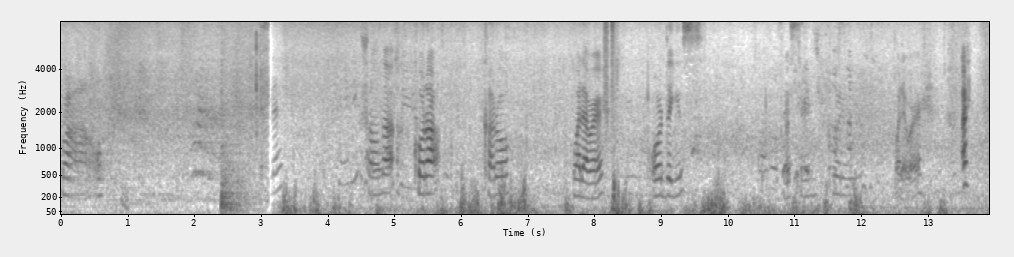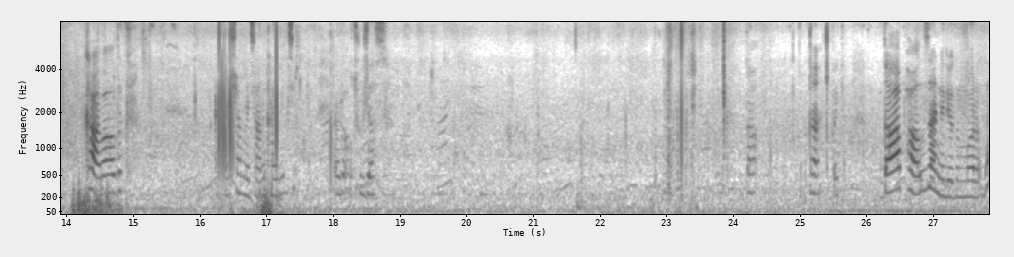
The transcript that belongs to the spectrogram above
Wow. Şu anda Kora, Karo, whatever. Oradayız. Göstereyim. Whatever. Ay kahve aldık. Arkadaşlar metanı kaybettik. Öyle oturacağız. Daha, ha, bakın. Daha pahalı zannediyordum bu arada.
